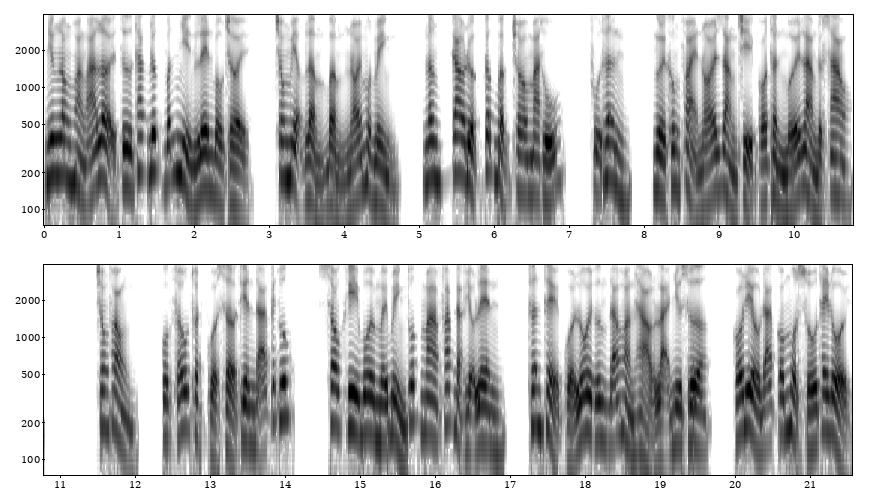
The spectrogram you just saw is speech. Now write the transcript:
nhưng Long Hoàng Á Lợi Tư Thác Đức vẫn nhìn lên bầu trời, trong miệng lẩm bẩm nói một mình, nâng cao được cấp bậc cho ma thú. Phụ thân, người không phải nói rằng chỉ có thần mới làm được sao. Trong phòng, cuộc phẫu thuật của sở thiên đã kết thúc, sau khi bôi mấy bình thuốc ma pháp đặc hiệu lên, thân thể của lôi ưng đã hoàn hảo lại như xưa, có điều đã có một số thay đổi,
